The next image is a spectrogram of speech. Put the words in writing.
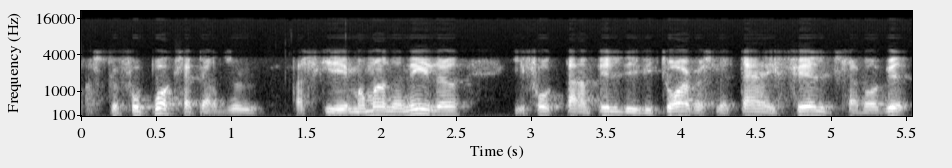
parce qu'il ne faut pas que ça perdure. Parce qu'à un moment donné, là, il faut que tu empiles des victoires parce que le temps est file puis ça va vite.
